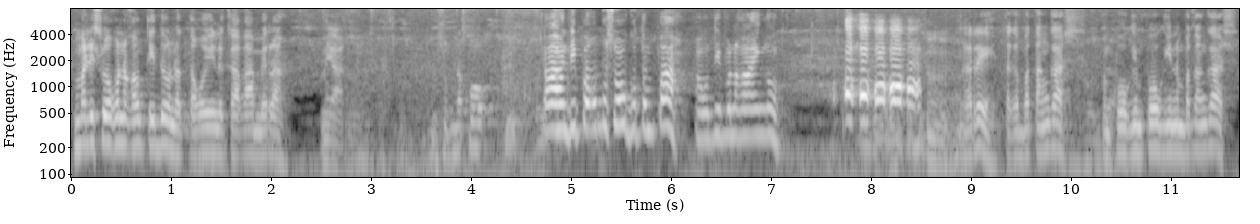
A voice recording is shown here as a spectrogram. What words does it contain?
Malis ako ng kaunti doon at ako yung nagkakamera. Ayan. Busog na po. Ah, hindi pa ako busog. Gutom pa. Ako hindi pa nakain ko. hmm, are, taga Batangas. Ang poging-pogi ng Batangas.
